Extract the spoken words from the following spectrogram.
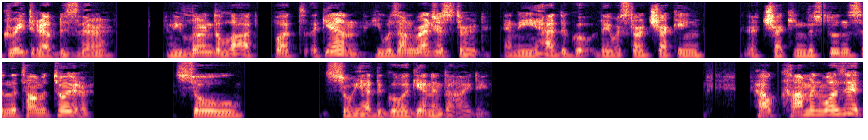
great rabbis there, and he learned a lot. But again, he was unregistered, and he had to go. They would start checking, uh, checking the students in the Talmud Torah. So, so he had to go again into hiding. How common was it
